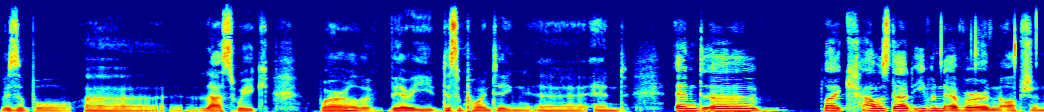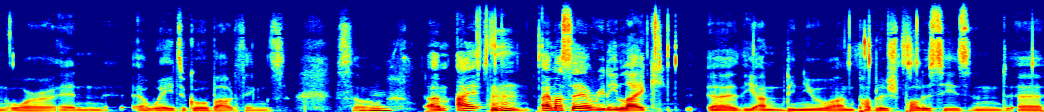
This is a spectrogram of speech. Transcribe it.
visible uh, last week were Mm-hmm. very disappointing uh, and and uh, like how is that even ever an option or an a way to go about things. So um, i i must say i really like uh, the un, the new unpublished policies and uh,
